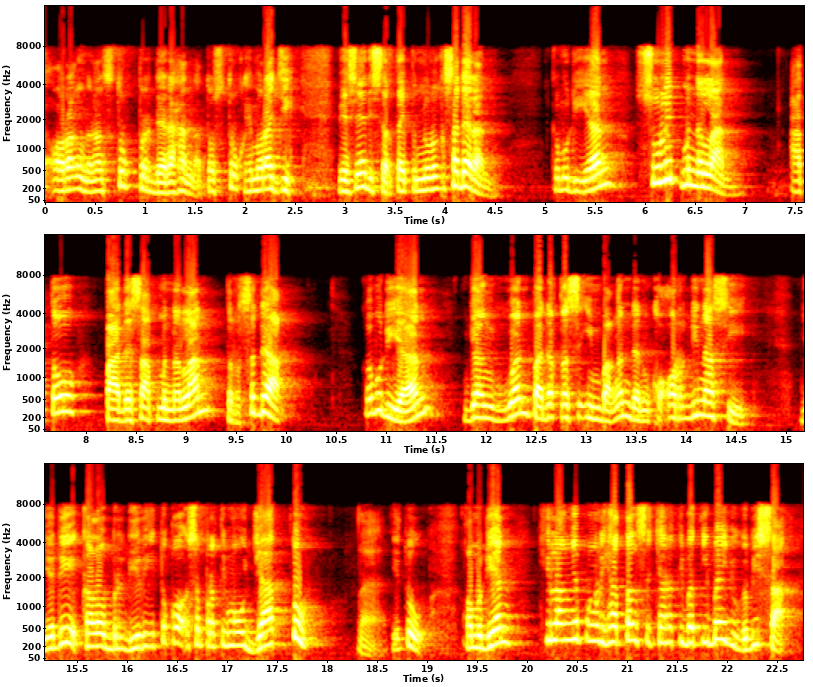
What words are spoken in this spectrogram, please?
orang dengan stroke perdarahan atau stroke hemoragik. Biasanya disertai penurunan kesadaran. Kemudian sulit menelan atau pada saat menelan tersedak. Kemudian gangguan pada keseimbangan dan koordinasi. Jadi kalau berdiri itu kok seperti mau jatuh. Nah, itu. Kemudian hilangnya penglihatan secara tiba-tiba juga bisa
